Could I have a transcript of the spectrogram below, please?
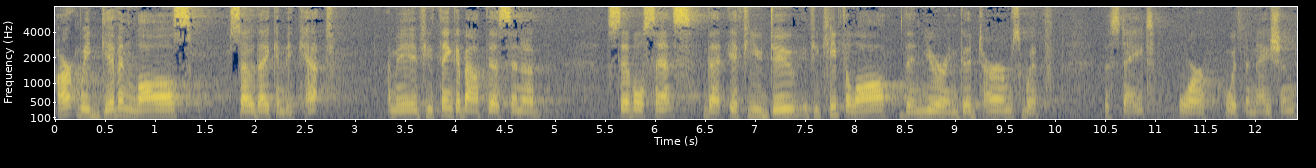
aren't we given laws so they can be kept? I mean, if you think about this in a civil sense, that if you do, if you keep the law, then you're in good terms with the state or with the nation.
